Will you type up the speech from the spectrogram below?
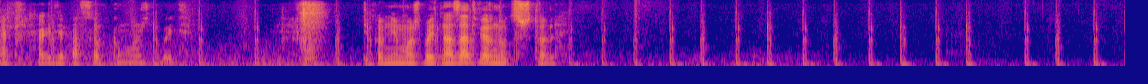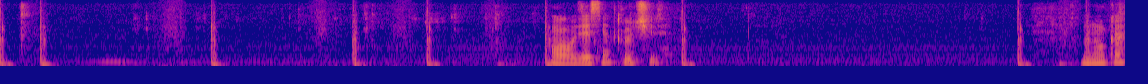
Так, а где подсобка может быть? Типа мне может быть назад вернуться, что ли? О, вот здесь нет ключей. Ну-ка.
